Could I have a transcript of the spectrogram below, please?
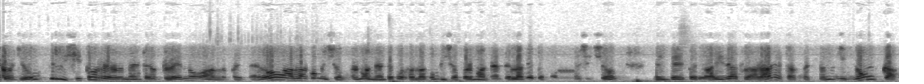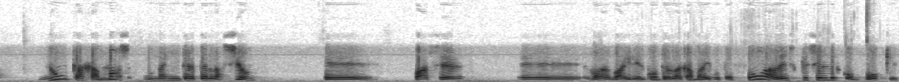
pero yo felicito realmente al Pleno, al, primero a la Comisión Permanente, porque es la Comisión Permanente la que tomó la decisión de interpelar y de aclarar esta cuestión. Y nunca, nunca jamás una interpelación eh, va a ser, eh, va, va, a ir en contra de la Cámara de Diputados. Toda vez que se le convoque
